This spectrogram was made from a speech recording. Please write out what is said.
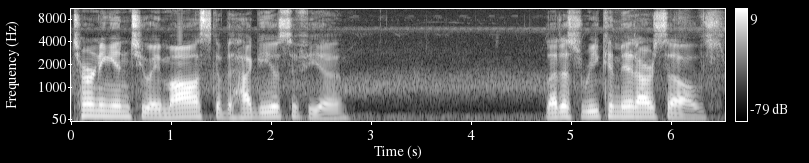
turning into a mosque of the Hagia Sophia, let us recommit ourselves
